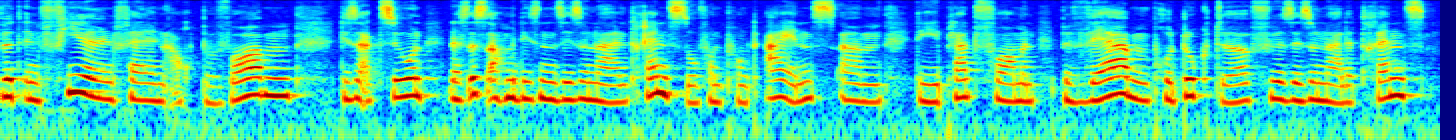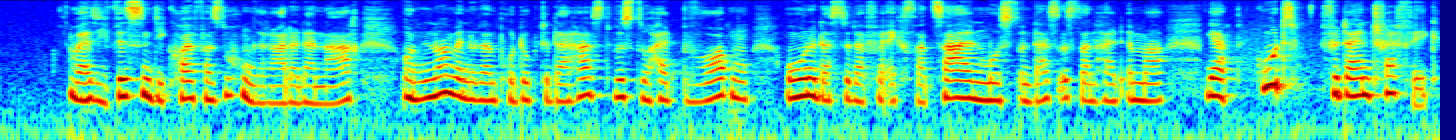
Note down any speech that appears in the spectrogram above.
wird in vielen Fällen auch beworben. Diese Aktion, das ist auch mit diesen saisonalen Trends so von Punkt 1, ähm, die Plattformen bewerben Produkte für saisonale Trends weil sie wissen, die Käufer suchen gerade danach. Und ne, wenn du dann Produkte da hast, wirst du halt beworben, ohne dass du dafür extra zahlen musst. Und das ist dann halt immer, ja, gut für deinen Traffic.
